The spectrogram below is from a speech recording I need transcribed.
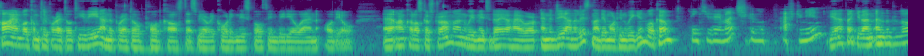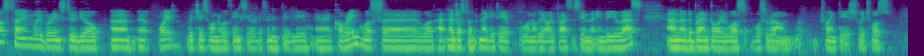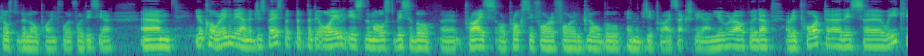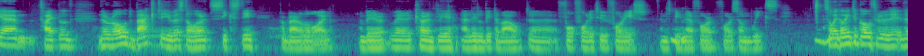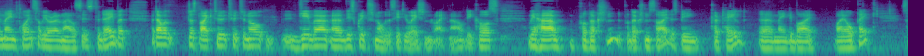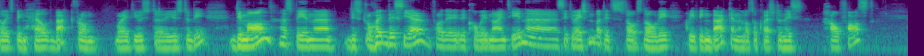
Hi, and welcome to Pareto TV and the Pareto podcast as we are recording this both in video and audio. Uh, I'm Carl Oskar Ström, and with me today I have our energy analyst, Nadia Martin Wiggen. Welcome. Thank you very much. Good afternoon. Yeah, thank you. And, and the last time we were in studio, uh, uh, oil, which is one of the things you're definitely uh, covering, was uh, what had, just went negative. One of the oil prices in the in the U.S. and uh, the Brent oil was was around 20ish, which was close to the low point for for this year. Um, you're covering the energy space, but, but, but the oil is the most visible uh, price or proxy for, for the global energy price, actually. And you were out with a, a report uh, this uh, week um, titled The Road Back to US dollar 60 per barrel of oil. And we're, we're currently a little bit about uh, 42, 40 ish, and it's mm-hmm. been there for, for some weeks. So we're going to go through the, the main points of your analysis today, but but I would just like to to, to know give a, a description of the situation right now because we have production. The production side is being curtailed uh, mainly by by OPEC, so it's being held back from where it used to, used to be. Demand has been uh, destroyed this year for the, the COVID 19 uh, situation, but it's so slowly creeping back, and a lot of question is how fast.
